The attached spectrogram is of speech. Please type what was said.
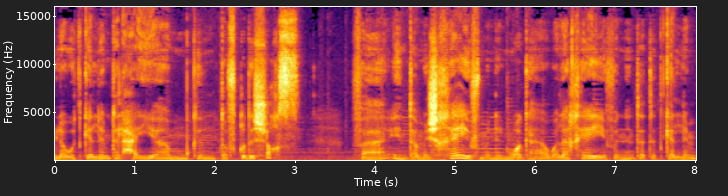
ولو اتكلمت الحقيقة ممكن تفقد الشخص. فانت مش خايف من المواجهة ولا خايف ان انت تتكلم.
